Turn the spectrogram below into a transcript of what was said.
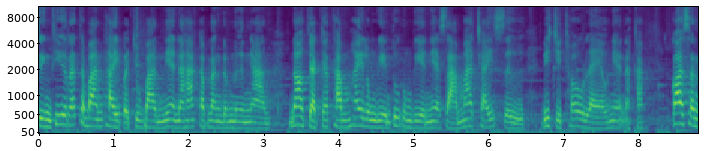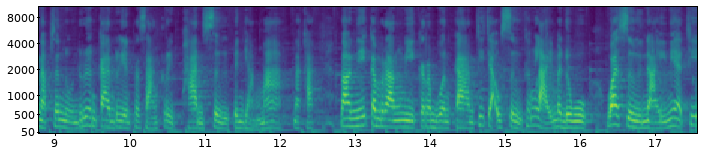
สิ่งที่รัฐบาลไทยปัจจุบันเนี่ยนะคะกำลังดำเนินงาน นอกจากจะทำให้โรงเรียนทุกโรงเรียนเนี่ยสามารถใช้สื่อดิจิทัลแล้วเนี่ยนะคะ ก็สนับสนุนเรื่องการเรียนภาษาอังกฤษผ่านสื่อเป็นอย่างมากนะคะ ตอนนี้กำลังมีกระบวนการที่จะเอาสื่อทั้งหลายมาดู ว่าสื่อไหนเนี่ยที่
